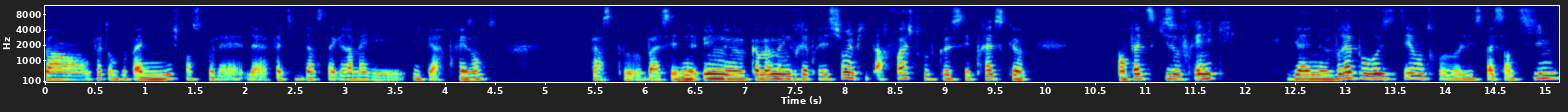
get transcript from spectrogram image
Ben, en fait, on ne peut pas le nier. Je pense que la, fatigue d'Instagram, elle est hyper présente. parce que bah, c'est quand même une vraie pression. Et puis parfois, je trouve que c'est presque en fait schizophrénique. Il y a une vraie porosité entre l'espace intime,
